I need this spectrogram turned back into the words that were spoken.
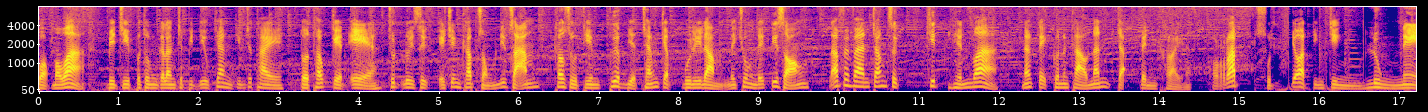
บอกมาว่าบีจีปทุมกำลังจะปิดดิวแข่งทีมชาติไทย ตัวท็อปเกรดเอชุดลุยศึกเอเชียนคัพ 2023 เข้าสู่ทีมเพื่อเบียดแชมป์กับบุรีรัมย์ในช่วงเล็กที่ 2 และแฟนๆจังศึกคิดเห็นว่านักเตะคนดังกล่าวนั้นจะเป็นใครนะครับ สุดยอดจริง ๆ ลุงเน่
